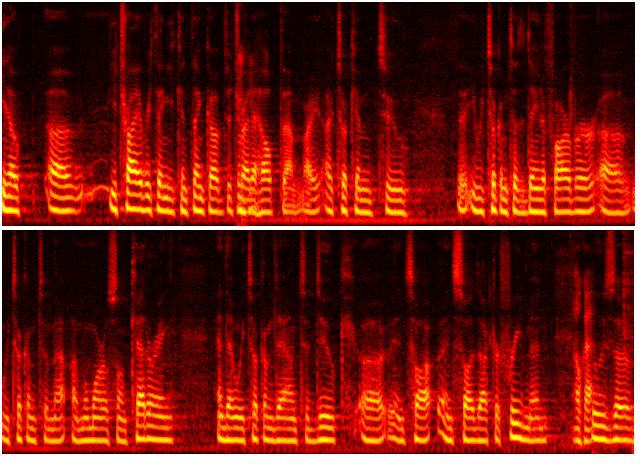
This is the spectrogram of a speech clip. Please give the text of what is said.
you know, uh, you try everything you can think of to try mm-hmm. to help them. Right? I took him to, the, we took him to the Dana Farber, uh, we took him to Ma- uh, Memorial Sloan Kettering, and then we took him down to Duke uh, and saw and saw Dr. Friedman, okay. who's a,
